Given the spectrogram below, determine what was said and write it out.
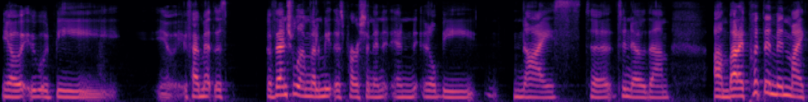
you know it would be you know if I met this eventually I'm going to meet this person and, and it'll be nice to to know them. Um, but I put them in my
